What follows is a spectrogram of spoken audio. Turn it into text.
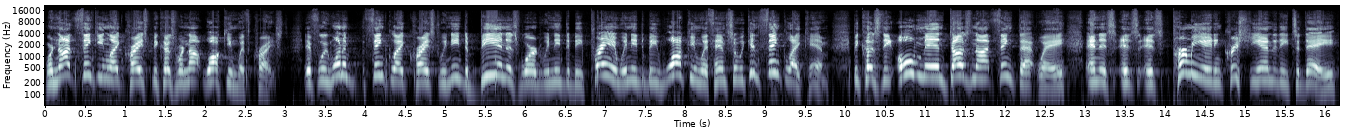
We're not thinking like Christ because we're not walking with Christ. If we want to think like Christ, we need to be in His Word, we need to be praying, we need to be walking with Him so we can think like Him. Because the old man does not think that way, and it's, it's, it's permeating Christianity today.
